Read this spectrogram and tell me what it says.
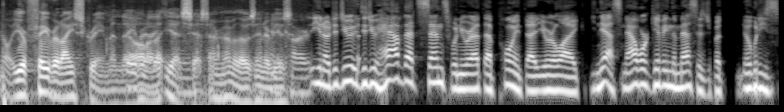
No, your favorite ice cream and all of that. Yes, yes, I remember those interviews. you know, did you did you have that sense when you were at that point that you were like, "Yes, now we're giving the message, but nobody's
